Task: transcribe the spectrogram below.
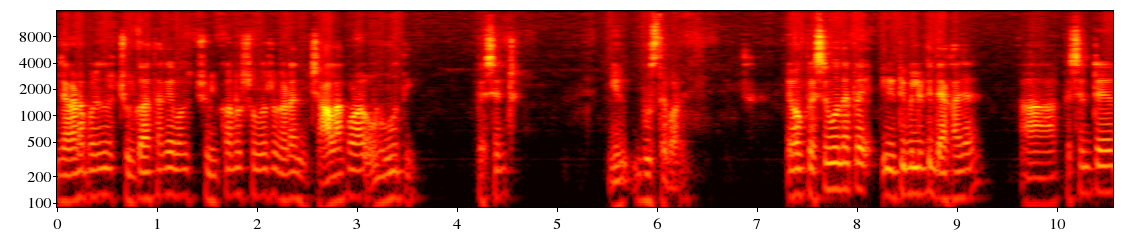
জায়গাটা পর্যন্ত চুলকাতে থাকে এবং চুলকানোর সঙ্গে সঙ্গে একটা জ্বালা করার অনুভূতি পেশেন্ট বুঝতে পারে। এবং পেশেন্টের মধ্যে একটা ইরিটেবিলিটি দেখা যায়। পেশেন্টের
